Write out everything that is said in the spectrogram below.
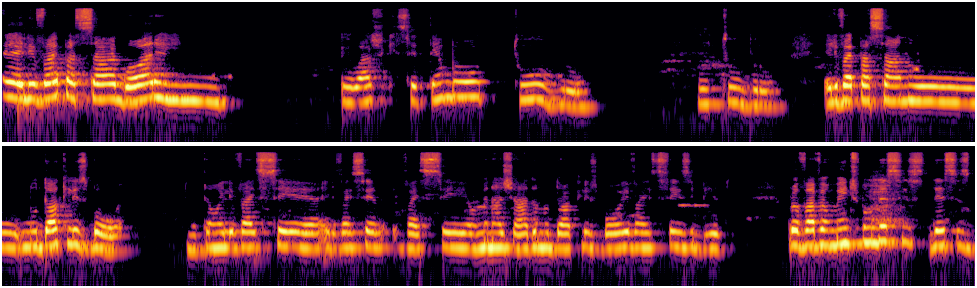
É, ele vai passar agora em, eu acho que setembro ou outubro. Outubro. Ele vai passar no, no Doc Lisboa. Então ele vai ser, ele vai ser, vai ser homenageado no Doc Lisboa e vai ser exibido. Provavelmente num desses, desses,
